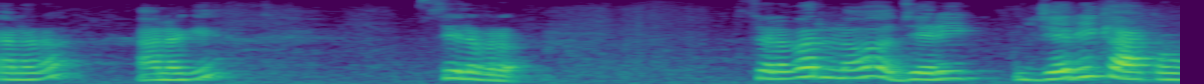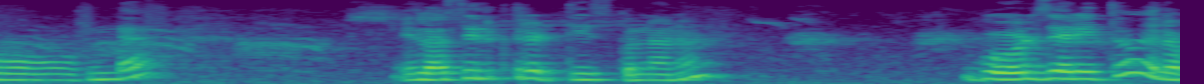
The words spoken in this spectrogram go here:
కలర్ అలాగే సిల్వర్. సిల్వర్లో జరీ జరీ కాకుండా ఇలా సిల్క్ థ్రెడ్ తీసుకున్నాను. గోల్డ్ జరీతో ఇలా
